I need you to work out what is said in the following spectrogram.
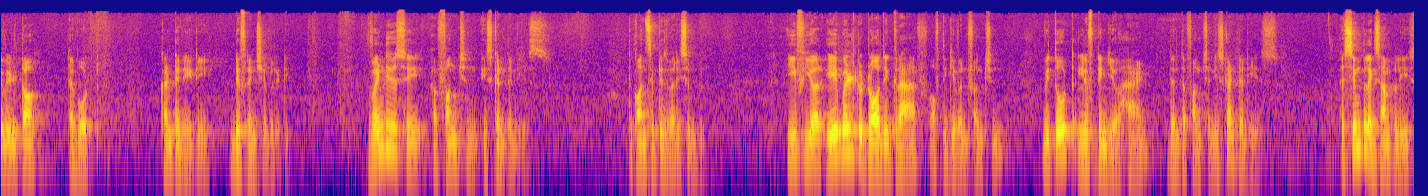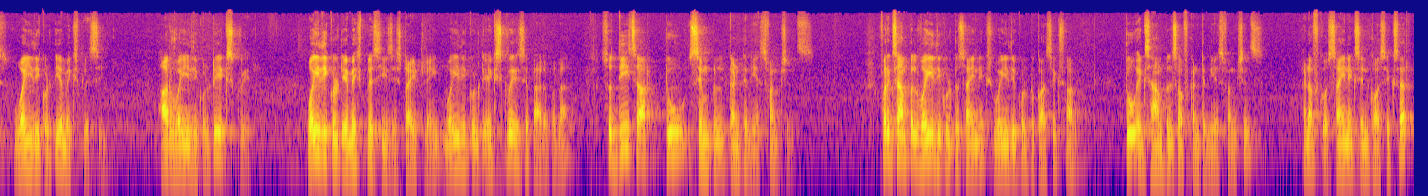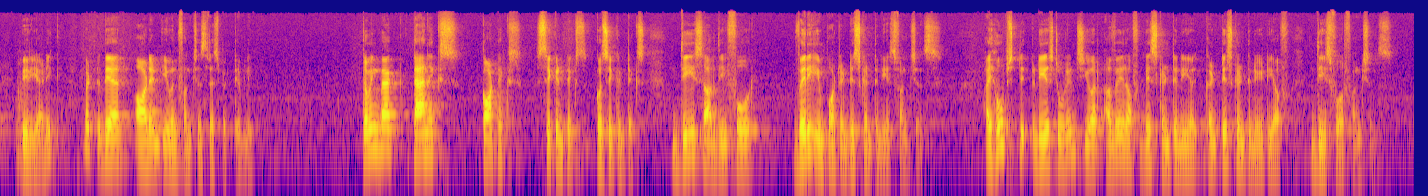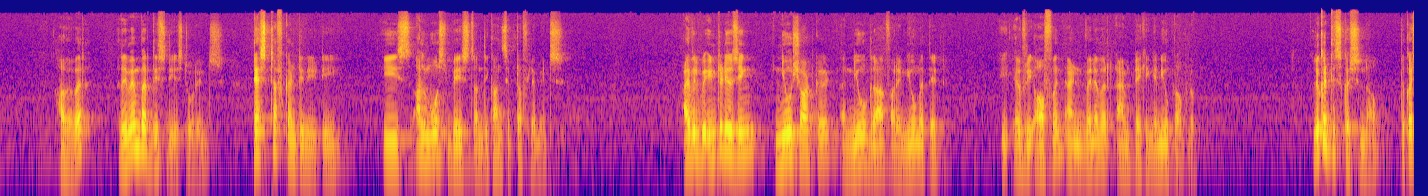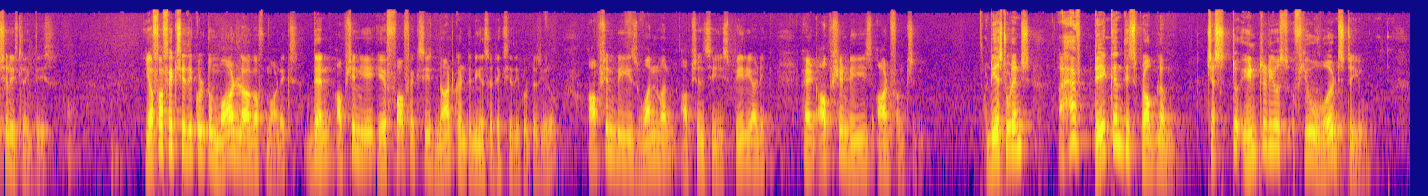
we will talk about continuity, differentiability. When do you say a function is continuous? The concept is very simple. If you are able to draw the graph of the given function without lifting your hand, then the function is continuous. A simple example is y is equal to mx plus c or y is equal to x square. y is equal to mx plus c is a straight line, y is equal to x square is a parabola. So, these are two simple continuous functions. For example, y is equal to sin x, y is equal to cos x are two examples of continuous functions and of course sin x and cos x are periodic, but they are odd and even functions respectively. Coming back tan x, cot x, secant x, cosecant x, these are the four very important discontinuous functions. I hope, st dear students, you are aware of discontinu discontinuity of these four functions. However, remember this dear students, test of continuity is almost based on the concept of limits. I will be introducing new shortcut, a new graph or a new method every often and whenever I am taking a new problem. Look at this question now. The question is like this. F of x is equal to mod log of mod x, then option A, f of x is not continuous at x is equal to 0. Option B is 1, 1, option C is periodic and option D is odd function. Dear students, I have taken this problem just to introduce a few words to you.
